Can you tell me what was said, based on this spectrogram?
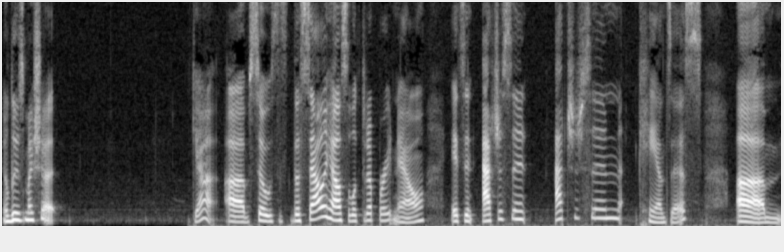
I lose my shit. Yeah. Um, so the Sallie House, I looked it up right now. It's in Atchison, Atchison, Kansas. Um,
